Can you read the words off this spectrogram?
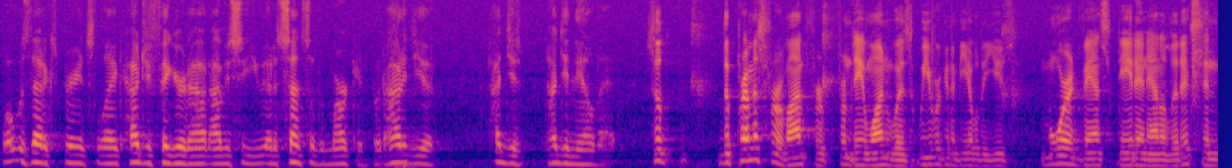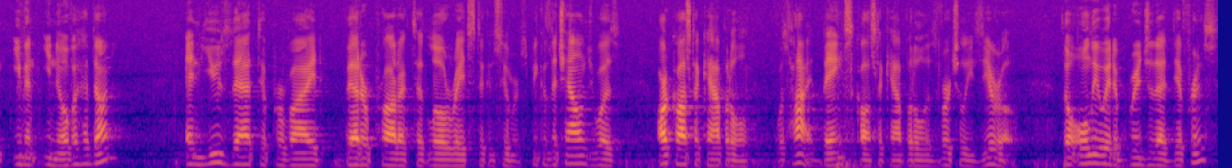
What was that experience like? How'd you figure it out? Obviously, you had a sense of the market, but how did you, how'd you, how'd you nail that? So the premise for Avant for, from day one was we were going to be able to use more advanced data and analytics than even Enova had done, and use that to provide better products at lower rates to consumers. Because the challenge was our cost of capital was high. Banks' cost of capital is virtually zero. The only way to bridge that difference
